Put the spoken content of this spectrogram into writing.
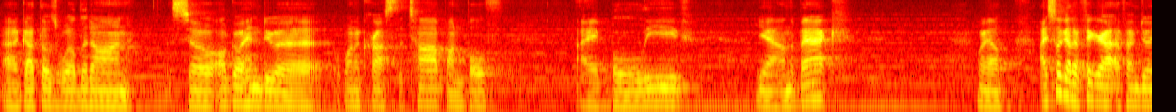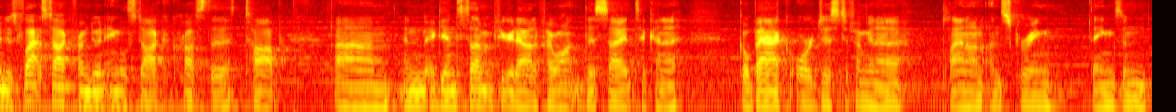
Uh, got those welded on. So I'll go ahead and do a one across the top on both, I believe, yeah, on the back. Well, I still got to figure out if I'm doing just flat stock, if I'm doing angle stock across the top. Um, and again, still haven't figured out if I want this side to kind of go back or just if I'm gonna plan on unscrewing things and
